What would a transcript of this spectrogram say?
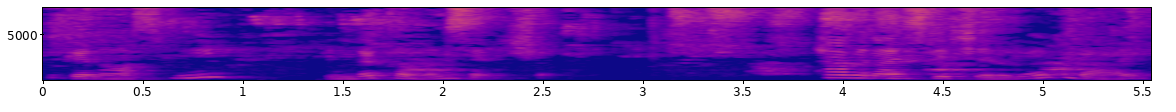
you can ask me in the comment section. Have a nice day children. Bye.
